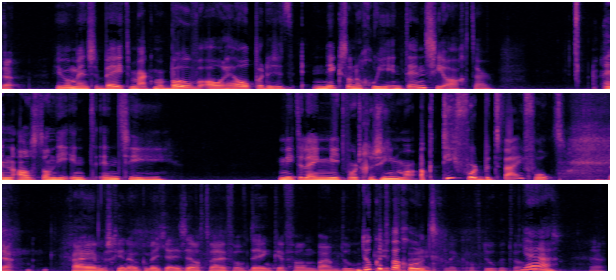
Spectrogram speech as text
Ja. Je wil mensen beter maken, maar bovenal helpen. Er zit niks dan een goede intentie achter. En als dan die intentie niet alleen niet wordt gezien, maar actief wordt betwijfeld. ja. Ga je misschien ook een beetje aan jezelf twijfelen of denken van waarom doe ik Doe ik het dit wel goed? eigenlijk? Of doe ik het wel Ja. goed? Ja.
